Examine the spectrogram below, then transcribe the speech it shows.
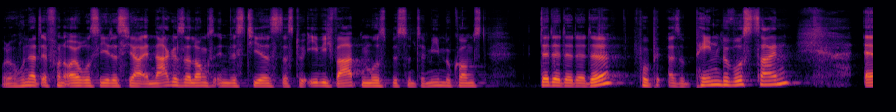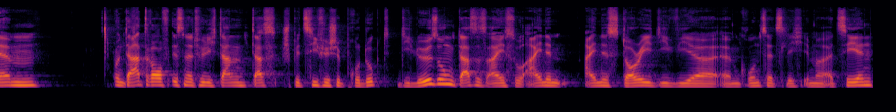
oder Hunderte von Euros jedes Jahr in Nagelsalons investierst, dass du ewig warten musst, bis du einen Termin bekommst? Also Pain-Bewusstsein. Ähm, und darauf ist natürlich dann das spezifische Produkt die Lösung. Das ist eigentlich so eine, eine Story, die wir ähm, grundsätzlich immer erzählen.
